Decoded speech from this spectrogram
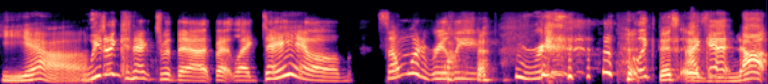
yeah. we didn't connect with that, but like, damn, someone really, re- like, this I is get- not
